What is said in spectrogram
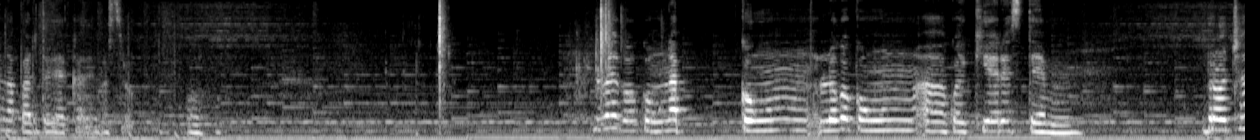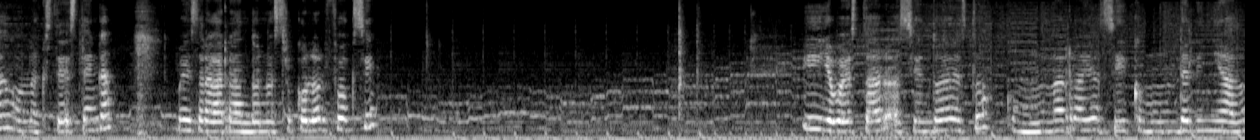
en la parte de acá de nuestro ojo. Luego con una con un, luego con un, ah, cualquier este brocha o la que ustedes tengan voy a estar agarrando nuestro color foxy y yo voy a estar haciendo esto como una raya así como un delineado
